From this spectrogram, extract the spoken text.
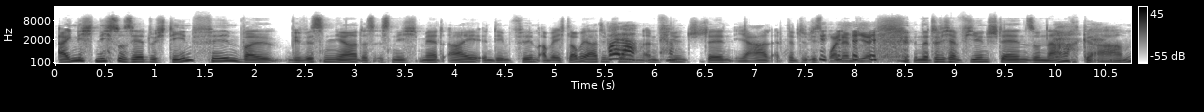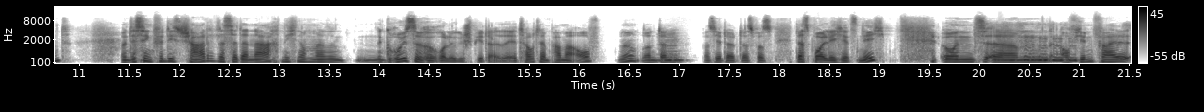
eigentlich nicht so sehr durch den Film, weil wir wissen ja, das ist nicht Mad Eye in dem Film, aber ich glaube, er hat ihn Spoiler! schon an vielen Stellen, ja, natürlich spoilern wir, natürlich an vielen Stellen so nachgeahmt. Und deswegen finde ich es schade, dass er danach nicht nochmal so eine größere Rolle gespielt hat. Also er taucht ja ein paar Mal auf, ne? Und dann Mhm. passiert halt das, was, das spoilere ich jetzt nicht. Und ähm, auf jeden Fall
